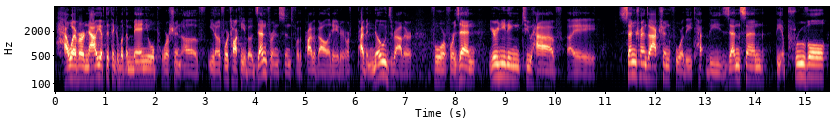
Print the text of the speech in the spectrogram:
However, now you have to think about the manual portion of, you know, if we're talking about Zen, for instance, for the private validator, or private nodes rather, for, for Zen, you're needing to have a send transaction for the, the Zen send, the approval,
